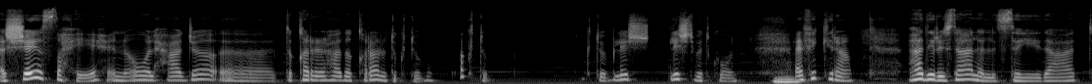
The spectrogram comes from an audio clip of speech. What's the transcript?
الشيء الصحيح إنه أول حاجة أه، تقرر هذا القرار وتكتبه. اكتب. اكتب ليش ليش تبي تكون. على فكرة هذه رسالة للسيدات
